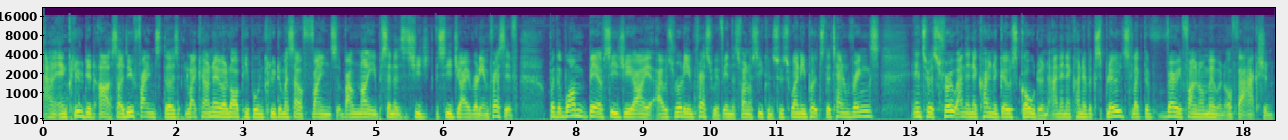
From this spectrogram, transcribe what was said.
included us. I do find the like i know a lot of people including myself finds about 90% of the cgi really impressive. But the one bit of cgi i was really impressed with in this final sequence was when he puts the 10 rings into his throat and then it kind of goes golden and then it kind of explodes like the very final moment of that action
